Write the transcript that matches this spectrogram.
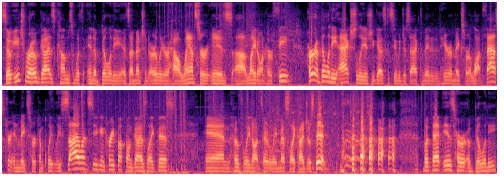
So each rogue, guys, comes with an ability. As I mentioned earlier, how Lancer is uh, light on her feet. Her ability actually, as you guys can see, we just activated it here. It makes her a lot faster and makes her completely silent, so you can creep up on guys like this and hopefully not totally miss like I just did. but that is her ability.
